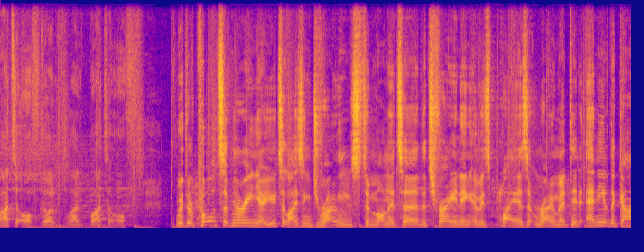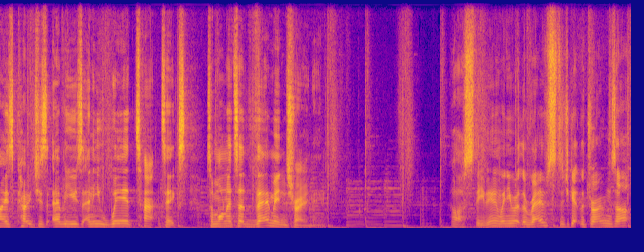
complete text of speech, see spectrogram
Bat it off, Don, lad, bat it off. With reports of Mourinho utilising drones to monitor the training of his players at Roma, did any of the guys' coaches ever use any weird tactics to monitor them in training? Oh, Stevie, when you were at the Revs, did you get the drones up?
